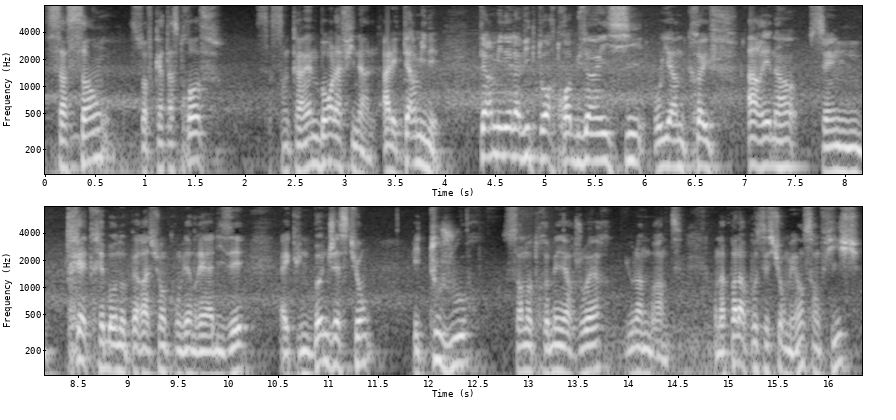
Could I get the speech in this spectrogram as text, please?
Ça sent, sauf catastrophe, ça sent quand même bon la finale. Allez, terminé. Terminé la victoire 3 buts 1 ici au Jan Cruyff Arena. C'est une très très bonne opération qu'on vient de réaliser avec une bonne gestion et toujours sans notre meilleur joueur, Julian Brandt. On n'a pas la possession mais on s'en fiche.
